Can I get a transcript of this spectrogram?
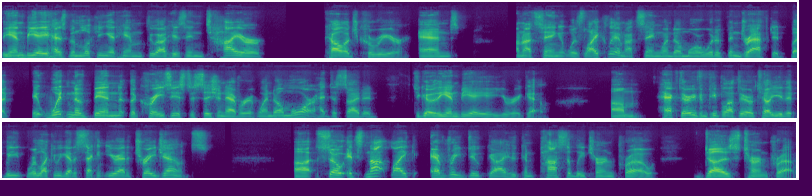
the NBA has been looking at him throughout his entire college career. And I'm not saying it was likely. I'm not saying Wendell Moore would have been drafted, but it wouldn't have been the craziest decision ever if Wendell Moore had decided to go to the NBA a year ago. Um, heck, there are even people out there who tell you that we we're lucky we got a second year out of Tre Jones. Uh, so it's not like every Duke guy who can possibly turn pro does turn pro.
